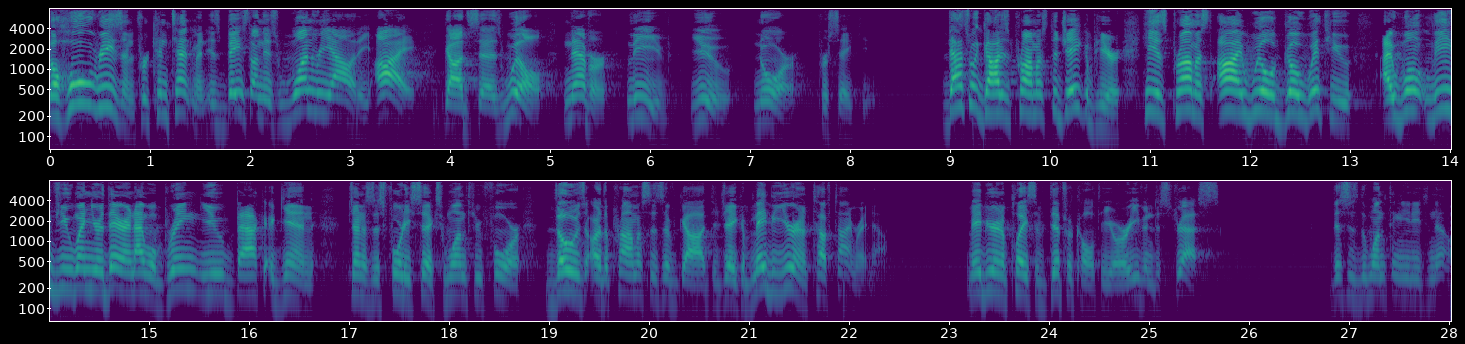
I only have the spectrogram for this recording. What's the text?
The whole reason for contentment is based on this one reality I, God says, will never leave you nor forsake you. That's what God has promised to Jacob here. He has promised, I will go with you. I won't leave you when you're there, and I will bring you back again. Genesis 46, 1 through 4. Those are the promises of God to Jacob. Maybe you're in a tough time right now. Maybe you're in a place of difficulty or even distress. This is the one thing you need to know.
